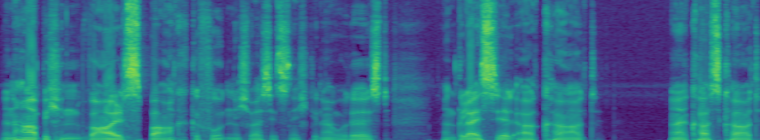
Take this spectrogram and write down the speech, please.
Dann habe ich einen Walspark gefunden, ich weiß jetzt nicht genau, wo der ist. Dann Glacial Arcade äh, Cascade.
